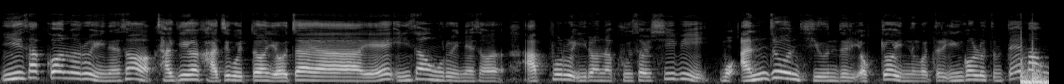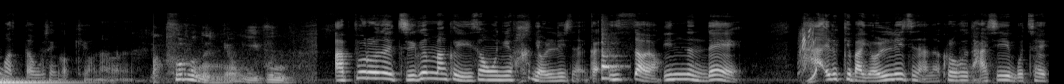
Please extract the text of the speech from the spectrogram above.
이 사건으로 인해서 자기가 가지고 있던 여자의 이성으로 인해서 앞으로 일어날 구설 시비, 뭐 안 좋은 기운들이 엮여 있는 것들을 이걸로 좀 땜하고 갔다고 생각해요, 나는. 앞으로는요, 이분 앞으로는 지금만큼 이성운이 확 열리진 않아. 그러니까 있어요. 있는데 다 이렇게 막 열리진 않아. 그리고 다시 뭐 제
